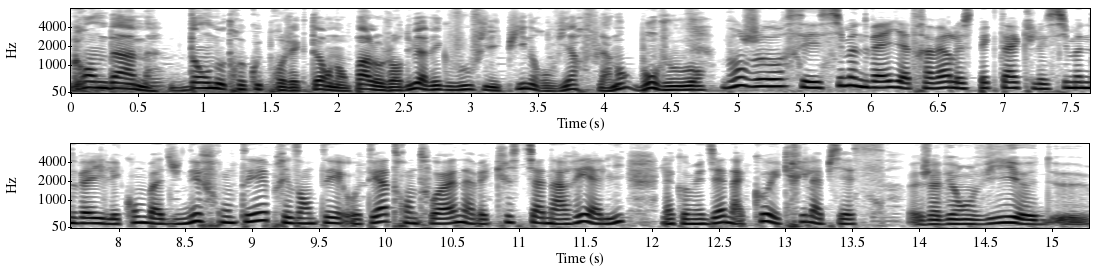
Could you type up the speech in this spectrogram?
grande dame dans notre coup de projecteur. On en parle aujourd'hui avec vous, Philippine Rouvière-Flamand. Bonjour. Bonjour, c'est Simone Veil à travers le spectacle Simone Veil, les combats d'une effrontée, présenté au Théâtre Antoine avec Christiana Reali. La comédienne a coécrit la pièce. Euh, j'avais envie, euh,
